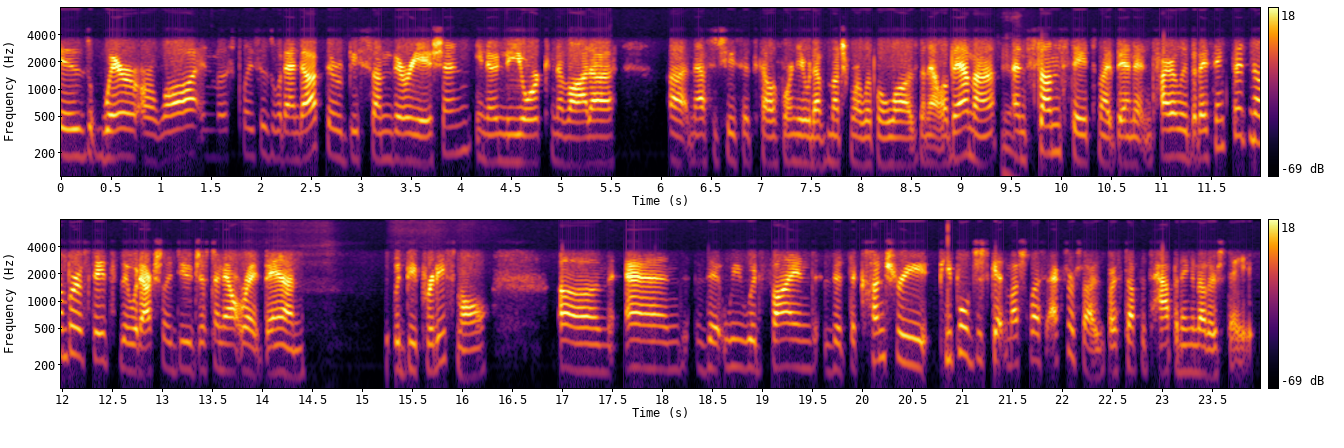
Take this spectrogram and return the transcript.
is where our law in most places would end up. There would be some variation. You know, New York, Nevada, uh, Massachusetts, California would have much more liberal laws than Alabama, Yeah. and some states might ban it entirely. But I think the number of states that would actually do just an outright ban would be pretty small. Um, and that we would find that the country, people just get much less exercised by stuff that's happening in other states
